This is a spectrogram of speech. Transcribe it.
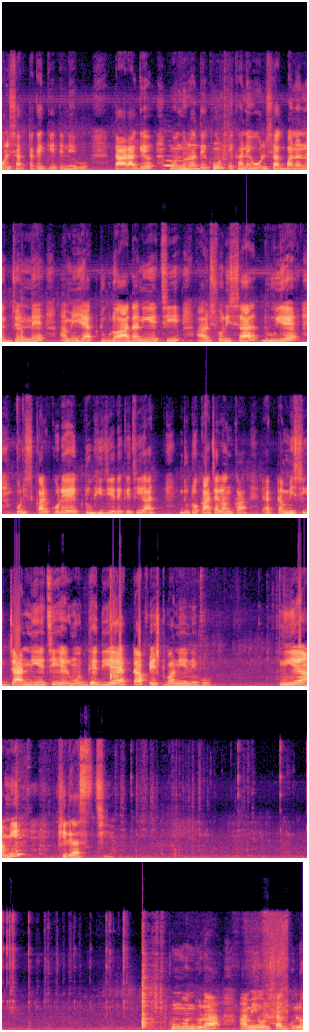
ওল শাকটাকে কেটে নেব। তার আগে বন্ধুরা দেখুন, এখানে ওল শাক বানানোর জন্যে আমি এক টুকরো আদা নিয়েছি আর সরিষা ধুয়ে পরিষ্কার করে একটু ভিজিয়ে রেখেছি, আর দুটো কাঁচা লঙ্কা। একটা মিষ্টির জার নিয়েছি, এর মধ্যে দিয়ে একটা পেস্ট বানিয়ে নেব। নিয়ে আমি ফিরে আসছি। এখন বন্ধুরা, আমি ওল শাকগুলো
